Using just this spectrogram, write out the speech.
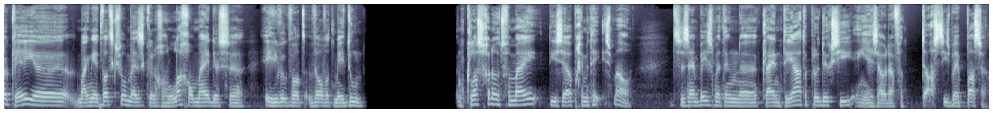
okay, uh, maakt niet uit wat ik speel. Mensen kunnen gewoon lachen om mij, dus uh, hier wil ik wat, wel wat mee doen. Een klasgenoot van mij, die zei op een gegeven moment... Hey Ismael, ze zijn bezig met een uh, kleine theaterproductie... en jij zou daar fantastisch bij passen.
